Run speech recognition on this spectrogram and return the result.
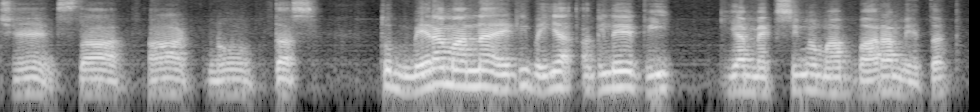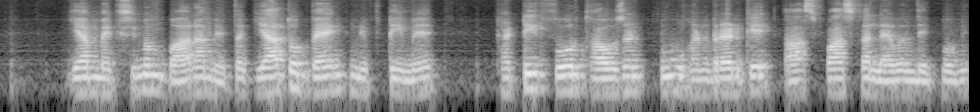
छ सात, आठ, नौ, दस। तो मेरा मानना है कि भैया अगले वीक या मैक्सिमम आप 12 मई तक या मैक्सिमम 12 मई तक या तो बैंक निफ्टी में 34,200 के आसपास का लेवल देखोगे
